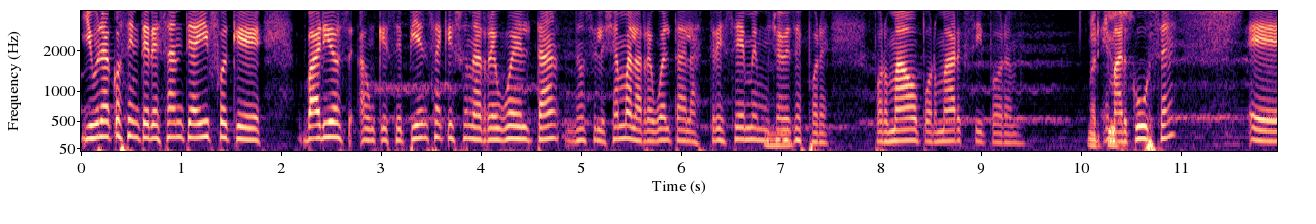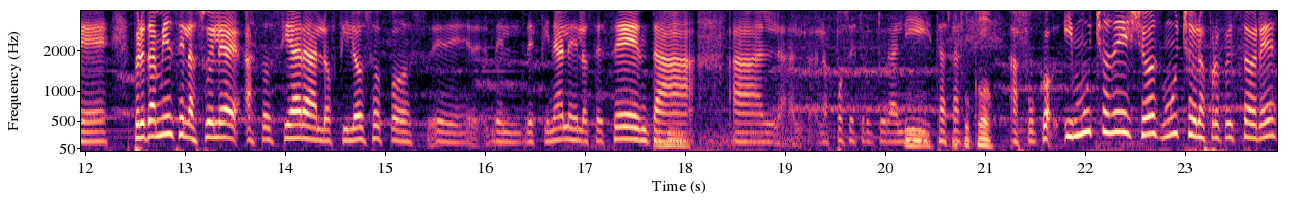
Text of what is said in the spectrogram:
y una cosa interesante ahí fue que varios, aunque se piensa que es una revuelta, no se le llama la revuelta de las 3M, muchas veces por, por Mao, por Marx y por eh, Marcuse. Marcuse, eh, pero también se la suele asociar a los filósofos eh, de finales de los 60, al- a, los postestructuralistas, Mm, a Foucault. a Foucault. Y muchos de ellos, muchos de los profesores,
